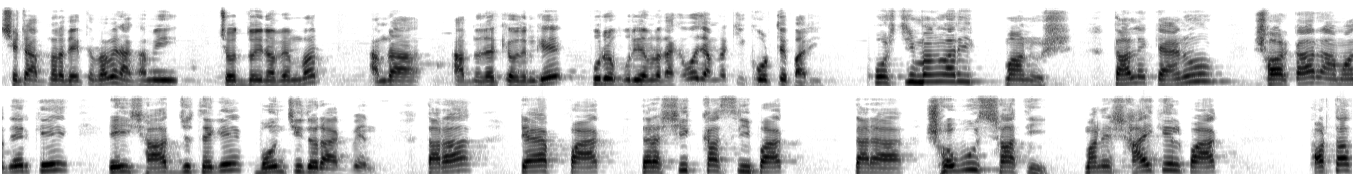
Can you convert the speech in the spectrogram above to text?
সেটা আপনারা দেখতে পাবেন আগামী চোদ্দই নভেম্বর। আমরা আপনাদেরকে ওদিনকে পুরোপুরি আমরা দেখাবো যে আমরা কি করতে পারি। পশ্চিমবাংলারই মানুষ, তাহলে কেন সরকার আমাদেরকে এই সাহায্য থেকে বঞ্চিত রাখবেন? তারা ট্যাব পাক, তারা শিক্ষাশ্রী পাক, তারা সবুজ সাথী মানে সাইকেল পাক অর্থাৎ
